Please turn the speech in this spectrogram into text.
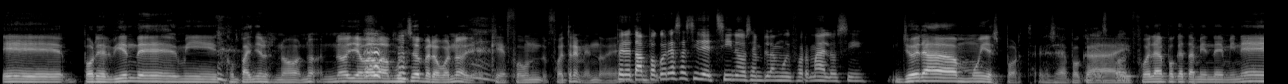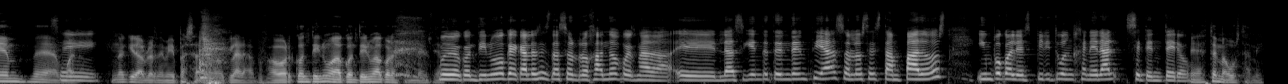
Eh, por el bien de mis compañeros, no, no, no llevaba mucho, pero bueno, es que fue, un, fue tremendo, ¿eh? Pero tampoco eras así de chinos, en plan muy formal, ¿o sí? Yo era muy sport en esa época y fue la época también de Eminem. eh, Sí. Bueno, no quiero hablar de mi pasado, Clara, por favor, continúa, continúa con las tendencias. Bueno, continúo que Carlos está sonrojando. Pues nada, eh, la siguiente tendencia son los estampados y un poco el espíritu en general setentero. Mira, este me gusta a mí.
